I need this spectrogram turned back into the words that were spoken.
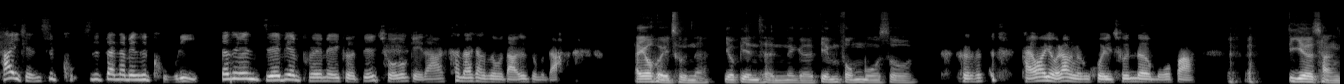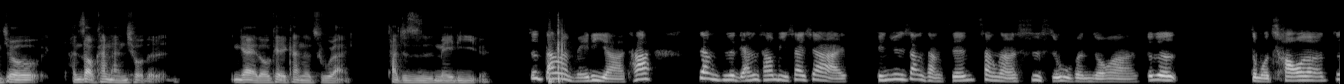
他以前是苦是在那边是苦力，在那边直接变 playmaker，直接球都给他，看他想怎么打就怎么打。他又回春了，又变成那个巅峰魔兽。台湾有让人回春的魔法。第二场就很少看篮球的人，应该也都可以看得出来，他就是没力了。这当然没力啊！他这样子两场比赛下来，平均上场时间上场了四十五分钟啊，这个怎么超呢？这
